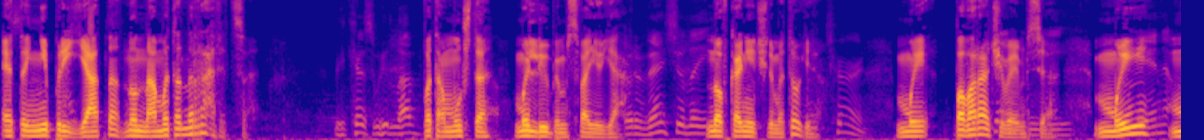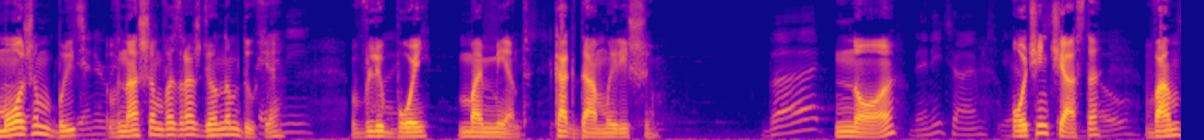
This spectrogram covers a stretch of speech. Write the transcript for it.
это неприятно, но нам это нравится, потому что мы любим свое «я». Но в конечном итоге мы поворачиваемся, мы можем быть в нашем возрожденном духе в любой момент, когда мы решим. Но очень часто вам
